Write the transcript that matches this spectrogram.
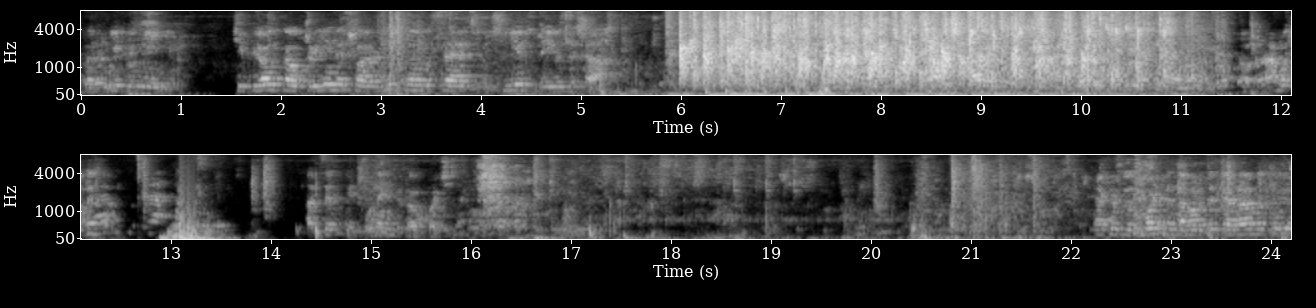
Вероніку Мінів, чемпіонка України з пауерліфтингу серед учнів з ДЮ США. Грамоти. А це підненьке заохочення. Також дозвольте нагородити грамотою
